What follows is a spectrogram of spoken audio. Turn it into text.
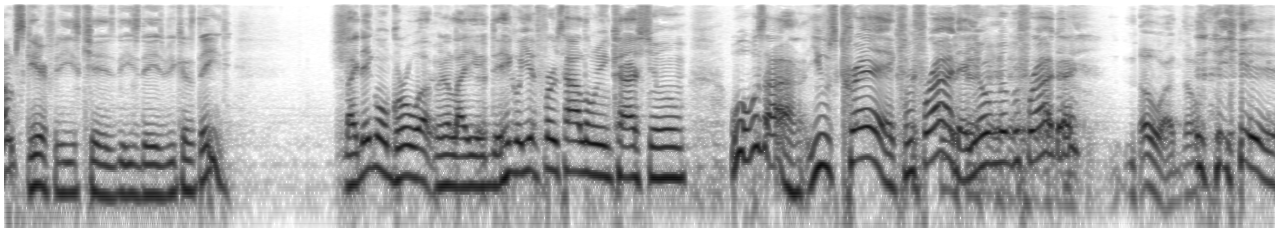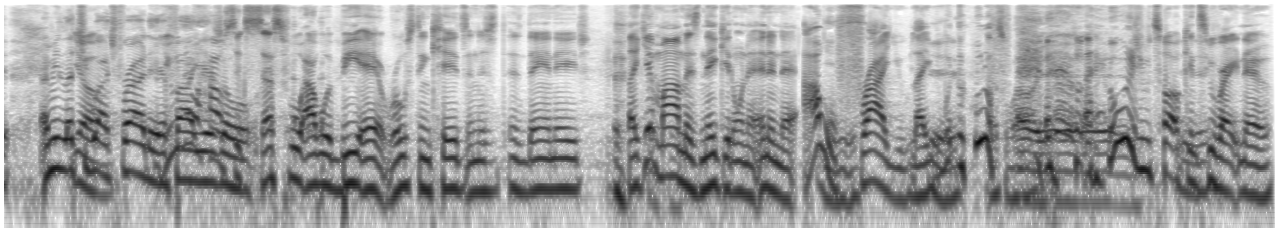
I'm scared for these kids these days because they, like, they gonna grow up and they're like, here go your first Halloween costume. What was I? You was Craig from Friday. You don't remember Friday? No, I don't. yeah, I mean, let you watch Friday at you five know years how old. successful I would be at roasting kids in this, this day and age? Like your mom is naked on the internet. I will fry you. Like Yeah, what who the that's fuck? wild. like who is you talking to right now?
